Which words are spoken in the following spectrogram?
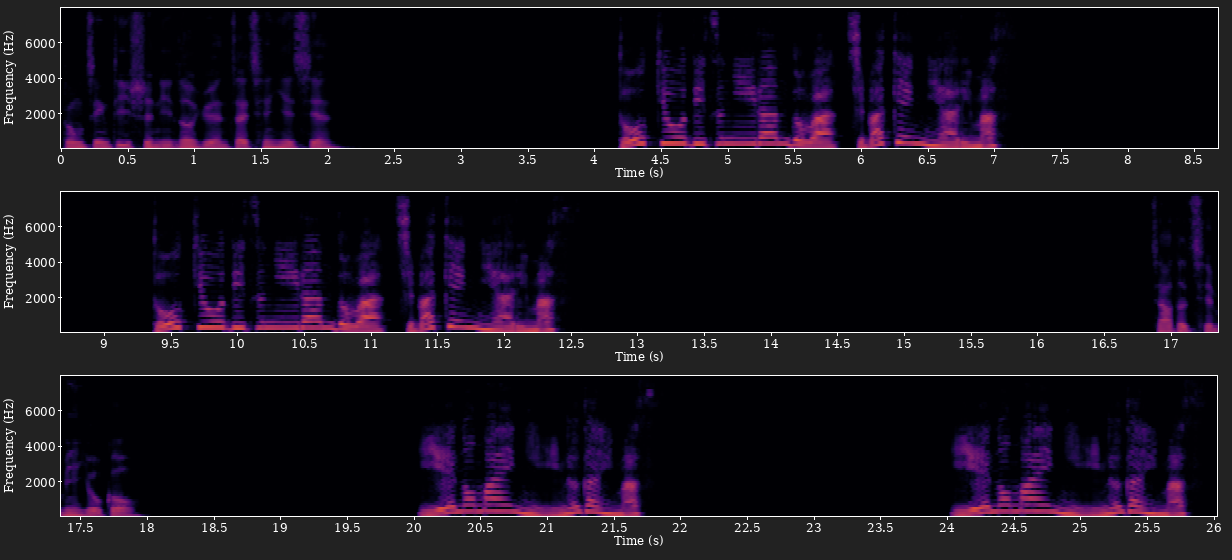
東京迪士尼乐園在千葉县。東京ディズニーランドは千葉県にあります。東京ディズニーランドは千葉県にあります。家的前面有狗。家の前に犬がいます。家の前に犬がいます。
